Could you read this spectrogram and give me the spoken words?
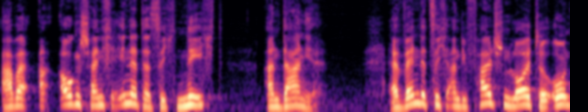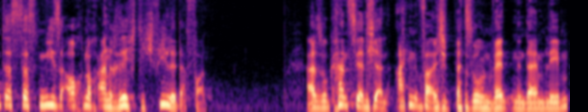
Aber augenscheinlich erinnert er sich nicht an Daniel. Er wendet sich an die falschen Leute und das ist das Miese auch noch an richtig viele davon. Also du kannst ja nicht an eine falsche Person wenden in deinem Leben,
